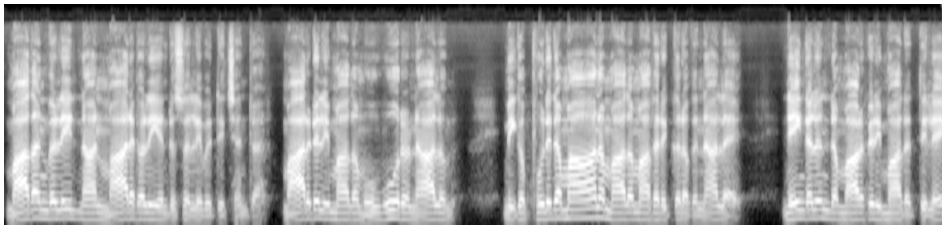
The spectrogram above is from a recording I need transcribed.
மாதங்களில் நான் மார்கழி என்று சொல்லிவிட்டு சென்றார். மார்கழி மாதம் ஒவ்வொரு நாளும் மிக புனிதமான மாதமாக இருக்கிறதுனால நீங்கள் இந்த மார்கழி மாதத்திலே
